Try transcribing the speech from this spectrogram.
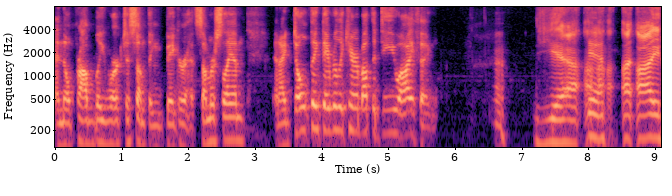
and they'll probably work to something bigger at SummerSlam. And I don't think they really care about the DUI thing. Yeah, Yeah. I, I, I,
